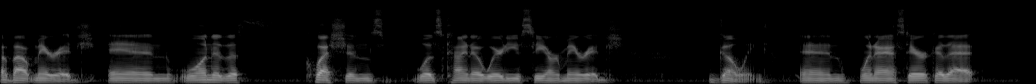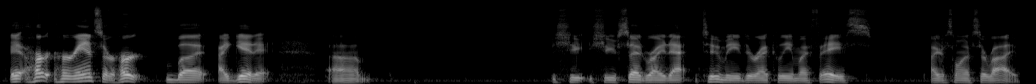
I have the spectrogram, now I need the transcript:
about marriage, and one of the th- questions was kind of where do you see our marriage going? And when I asked Erica that, it hurt. Her answer hurt, but I get it. Um, she she said right at to me directly in my face, "I just want to survive.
